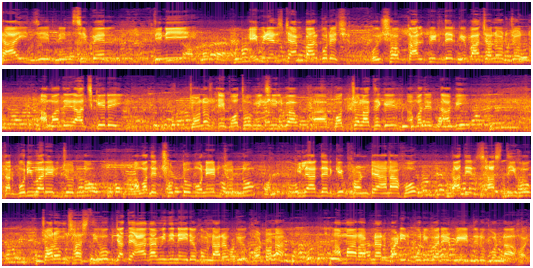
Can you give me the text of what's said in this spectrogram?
চাই যে প্রিন্সিপাল তিনি এভিডেন্স ট্যাম্পার করেছে ওই সব কালপিটদেরকে বাঁচানোর জন্য। আমাদের আজকের এই জন এই পথ মিছিল বা পথ চলা থেকে আমাদের দাবি তার পরিবারের জন্য, আমাদের ছোট্ট বোনের জন্য কিলারদেরকে ফ্রন্টে আনা হোক, তাদের শাস্তি হোক, চরম শাস্তি হোক, যাতে আগামী দিনে এরকম নারকীয় ঘটনা আমার, আপনার বাড়ির পরিবারের মেয়েদের উপর না হয়।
